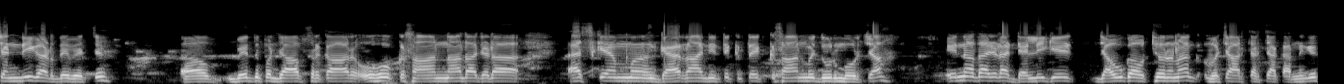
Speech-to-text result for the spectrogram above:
ਚੰਡੀਗੜ੍ਹ ਦੇ ਵਿੱਚ ਵਿਦ ਪੰਜਾਬ ਸਰਕਾਰ ਉਹ ਕਿਸਾਨਾਂ ਦਾ ਜਿਹੜਾ ਐਸਕੇਐਮ ਗੈਰ ਰਾਜਨੀਤਿਕ ਤੇ ਕਿਸਾਨ ਮਜ਼ਦੂਰ ਮੋਰਚਾ ਇਹਨਾਂ ਦਾ ਜਿਹੜਾ ਡੈਲੀਗੇਟ ਜਾਊਗਾ ਉੱਥੇ ਉਹਨਾਂ ਨਾਲ ਵਿਚਾਰ ਚਰਚਾ ਕਰਨਗੇ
